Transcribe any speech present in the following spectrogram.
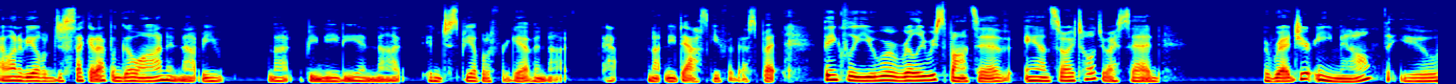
I want to be able to just suck it up and go on and not be not be needy and not and just be able to forgive and not not need to ask you for this. But thankfully, you were really responsive. And so I told you, I said, I read your email that you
